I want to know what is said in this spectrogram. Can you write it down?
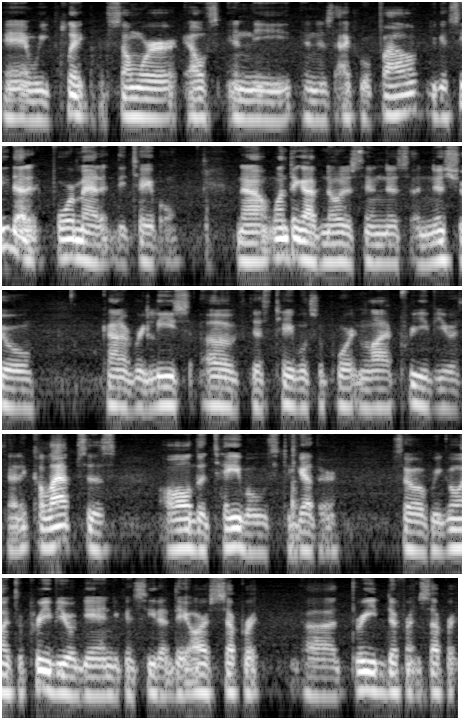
and we click somewhere else in the in this actual file, you can see that it formatted the table. Now, one thing I've noticed in this initial kind of release of this table support and live preview is that it collapses all the tables together. So if we go into preview again, you can see that they are separate, uh, three different separate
